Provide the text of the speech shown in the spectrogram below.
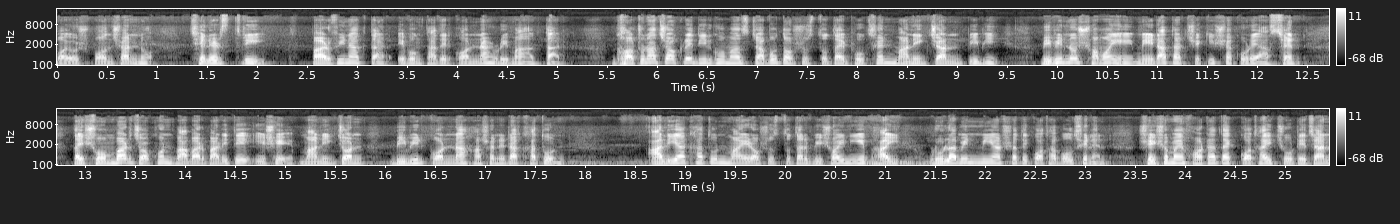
বয়স পঞ্চান্ন, ছেলের স্ত্রী পারভিন আক্তার এবং তাদের কন্যা রিমা আক্তার। ঘটনাচক্রে দীর্ঘ মাস যাবৎ অসুস্থতায় ভুগছেন মানিকজান বিবি। বিভিন্ন সময়ে মেয়েরা তার চিকিৎসা করে আসছেন। তাই সোমবার যখন বাবার বাড়িতে এসে মানিকজন বিবির কন্যা হাসানেরা খাতুন, আলিয়া খাতুন মায়ের অসুস্থতার বিষয় নিয়ে ভাই রুলামিন মিয়ার সাথে কথা বলছিলেন, সেই সময় হঠাৎ এক কথায় চটে যান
